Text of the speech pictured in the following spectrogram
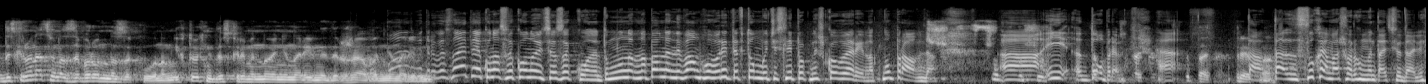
дискримінація у нас заборонена законом, ніхто їх не дискримінує ні на рівні держави, ні на рівні. Дмитре, ви знаєте, як у нас виконуються закони, тому напевне не вам говорити в тому числі про книжковий ринок. Ну правда. А, і добре. Так, та, слухаємо вашу аргументацію далі.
